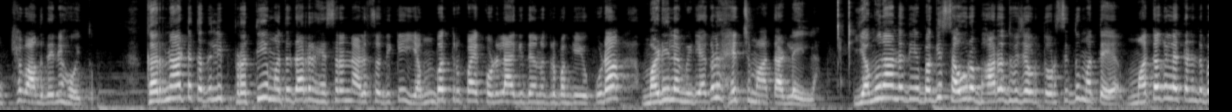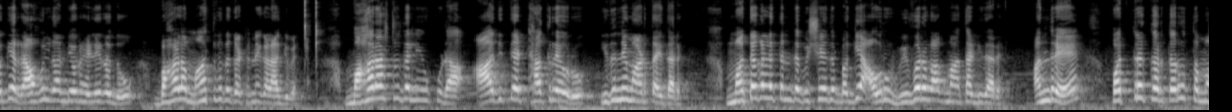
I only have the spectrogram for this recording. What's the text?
ಮುಖ್ಯವಾಗದೇನೆ ಹೋಯಿತು. ಕರ್ನಾಟಕದಲ್ಲಿ ಪ್ರತಿ ಮತದಾರರ ಹೆಸರನ್ನು ಅಳಿಸೋದಕ್ಕೆ ಎಂಬತ್ತು ರೂಪಾಯಿ ಕೊಡಲಾಗಿದೆ ಅನ್ನೋದ್ರ ಬಗ್ಗೆಯೂ ಕೂಡ ಮಡಿಲ ಮೀಡಿಯಾಗಳು ಹೆಚ್ಚು ಮಾತಾಡಲೇ ಇಲ್ಲ. ಯಮುನಾ ನದಿಯ ಬಗ್ಗೆ ಸೌರ ಭಾರಧ್ವಜ ಅವರು ತೋರಿಸಿದ್ದು, ಮತ್ತೆ ಮತಗಳ್ಳತನದ ಬಗ್ಗೆ ರಾಹುಲ್ ಗಾಂಧಿ ಅವರು ಹೇಳಿರೋದು ಬಹಳ ಮಹತ್ವದ ಘಟನೆಗಳಾಗಿವೆ. ಮಹಾರಾಷ್ಟ್ರದಲ್ಲಿಯೂ ಕೂಡ ಆದಿತ್ಯ ಠಾಕ್ರೆ ಅವರು ಇದನ್ನೇ ಮಾಡ್ತಾ ಇದ್ದಾರೆ. ಮತಗಳ್ಳತನದ ವಿಷಯದ ಬಗ್ಗೆ ಅವರು ವಿವರವಾಗಿ ಮಾತಾಡಿದ್ದಾರೆ. ಅಂದ್ರೆ ಪತ್ರಕರ್ತರು ತಮ್ಮ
